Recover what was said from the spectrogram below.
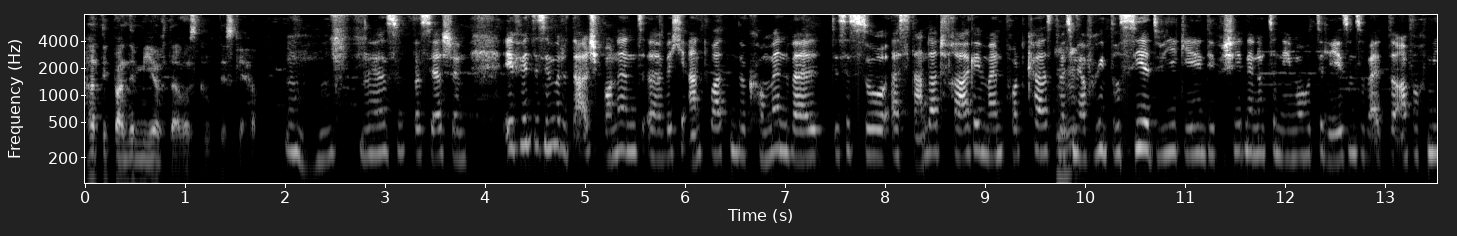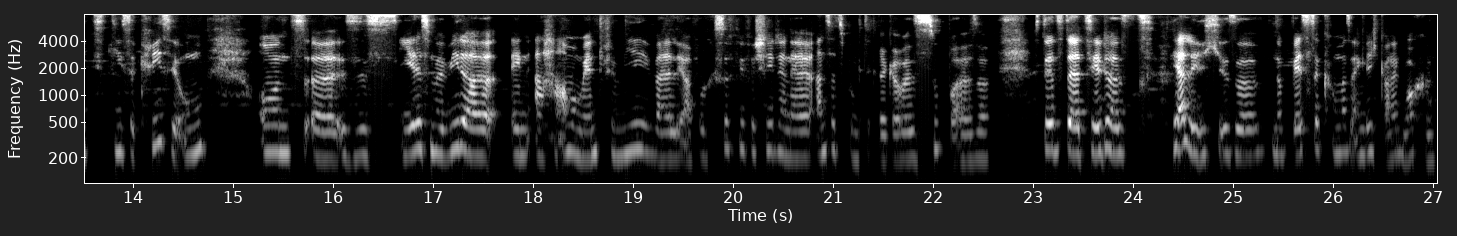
hat die Pandemie auch da was Gutes gehabt. Mhm. Ja, super, sehr schön. Ich finde es immer total spannend, äh, welche Antworten da kommen, weil das ist so eine Standardfrage in meinem Podcast, weil es mhm. mich einfach interessiert, wie gehen die verschiedenen Unternehmer, Hoteliers und so weiter einfach mit dieser Krise um. Und äh, es ist jedes Mal wieder ein Aha-Moment für mich, weil ich einfach so viele verschiedene Ansatzpunkte kriege. Aber es ist super. Also, was du jetzt da erzählt hast, herrlich. Also, noch besser kann man es eigentlich gar nicht machen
